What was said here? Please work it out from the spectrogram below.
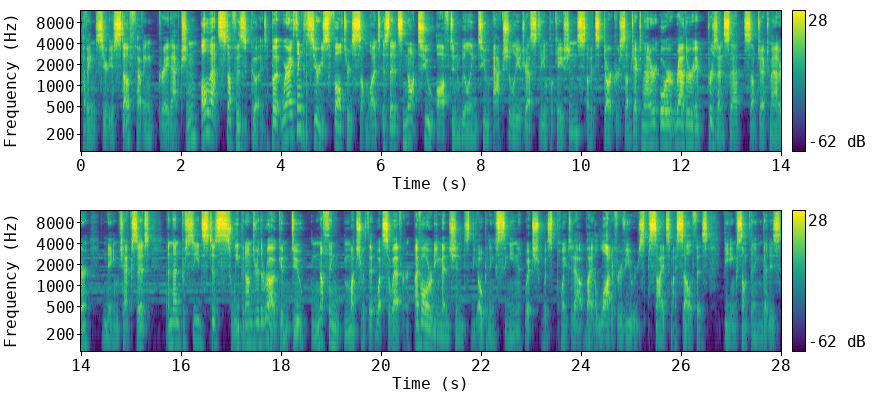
having serious stuff, having great action, all that stuff is good. But where I think the series falters somewhat is that it's not too often willing to actually address the implications of its darker subject matter, or rather, it presents that subject matter, name checks it, and then proceeds to sweep it under the rug and do nothing much with it whatsoever. I've already mentioned the opening scene, which was pointed out by a lot of reviewers besides myself as being something that is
